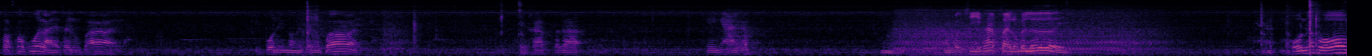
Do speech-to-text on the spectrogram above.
ซอสข้าวคั่วไหลใส่ลงไปพริกป่นอีกหน่อยใส่ลงไปนี่ครับแล้วก็ง่ายๆครับอืมหอมผักชีครับใส่ลงไปเลย คนครับผม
